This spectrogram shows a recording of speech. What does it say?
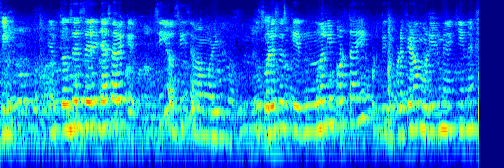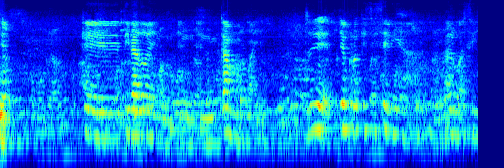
Sí. Entonces él ya sabe que sí o sí se va a morir. Por eso es que no le importa ir, porque dice, prefiero morirme aquí en acción que tirado en, en, en. Entonces yo creo que sí sería algo así.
